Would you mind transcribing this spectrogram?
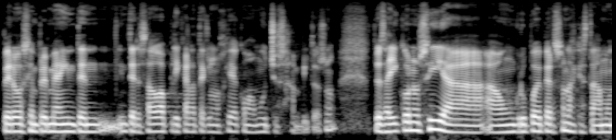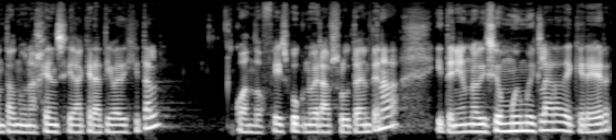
pero siempre me ha interesado aplicar la tecnología como a muchos ámbitos. ¿no? Entonces ahí conocí a, a un grupo de personas que estaban montando una agencia creativa digital cuando Facebook no era absolutamente nada y tenían una visión muy muy clara de querer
